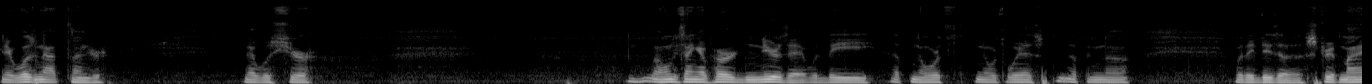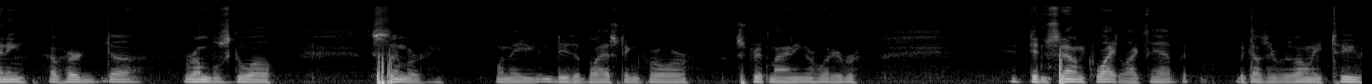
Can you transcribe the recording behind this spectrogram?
and it was not thunder. That was sure. The only thing I've heard near that would be up north, northwest, up in uh, where they do the strip mining. I've heard uh, rumbles go off similar when they do the blasting for strip mining or whatever. It didn't sound quite like that, but because there was only two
